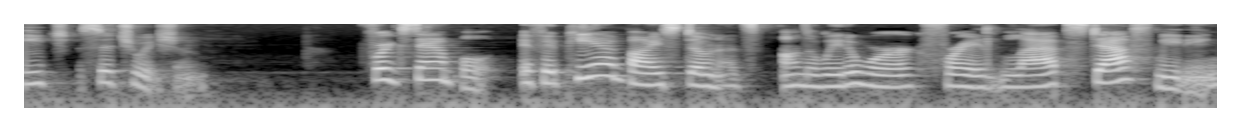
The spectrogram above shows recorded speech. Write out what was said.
each situation. For example, if a PI buys donuts on the way to work for a lab staff meeting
